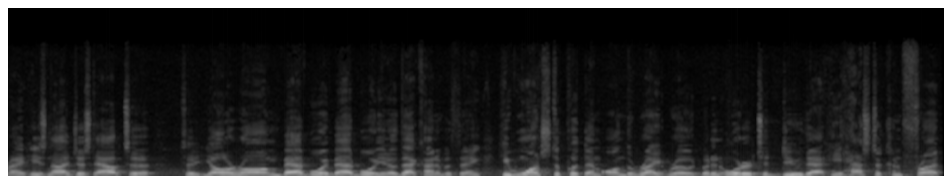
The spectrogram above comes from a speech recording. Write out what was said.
right? He's not just out to to y'all are wrong, bad boy, bad boy, you know, that kind of a thing. He wants to put them on the right road. But in order to do that, he has to confront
